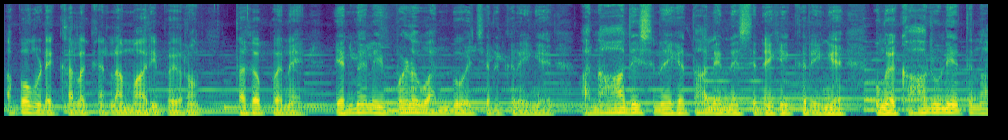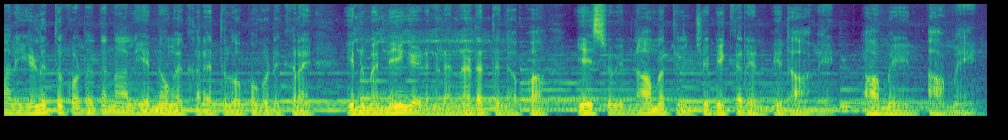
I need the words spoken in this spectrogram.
அப்போ உங்களுடைய கலக்கம் எல்லாம் மாறி போயிடும் தகப்பனே என் மேல இவ்வளவு அன்பு வச்சிருக்கிறீங்க. அநாதி சிநேகத்தால் என்னை சிநேகிக்கிறீங்க. உங்க காருண்யத்தினால இழுத்து கொண்டதுனால என்ன உங்க கரத்தில் ஒப்பு கொடுக்கிறேன் இனிமேல் நீங்க எங்களை நடத்துங்கப்பா. இயேசுவின் நாமத்தில் ஜெபிக்கிறேன் பிதாவே. ஆமேன் ஆமேன்.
